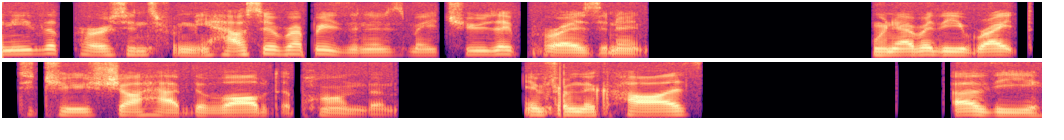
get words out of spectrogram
any of the persons from the House of Representatives may choose a president whenever the right to choose shall have devolved upon them, and from the cause of the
